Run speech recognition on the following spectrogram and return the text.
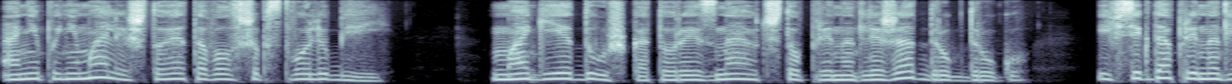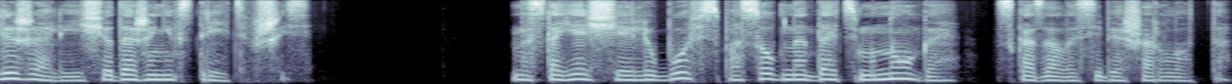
Они понимали, что это волшебство любви, Магия душ, которые знают, что принадлежат друг другу и всегда принадлежали, еще даже не встретившись. «Настоящая любовь способна дать многое», — сказала себе Шарлотта.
